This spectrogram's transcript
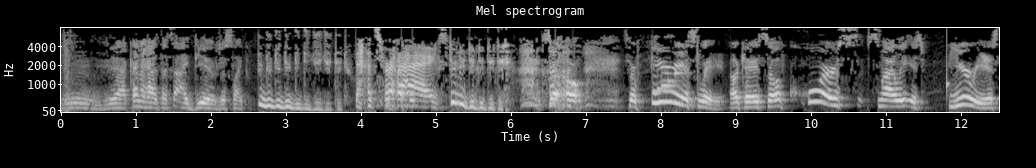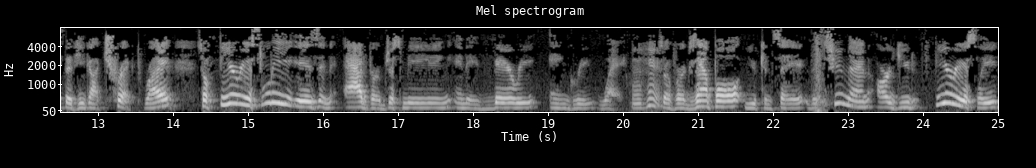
Mm, yeah, it kind of has this idea of just like. That's right. so, so furiously. Okay, so of course Smiley is furious that he got tricked, right? So furiously is an adverb, just meaning in a very angry way. So, for example, you can say the two men argued furiously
